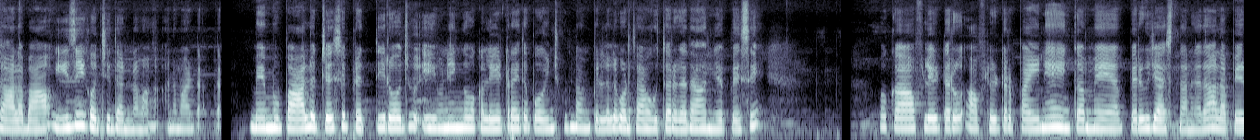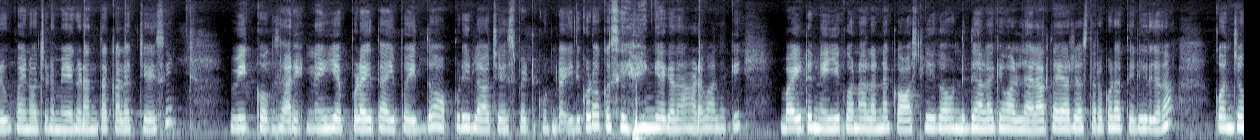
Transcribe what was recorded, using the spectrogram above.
చాలా బాగా ఈజీగా వచ్చింది అన్న అనమాట మేము పాలు వచ్చేసి ప్రతిరోజు ఈవినింగ్ ఒక లీటర్ అయితే పోయించుకుంటాం. పిల్లలు కూడా తాగుతారు కదా అని చెప్పేసి. ఒక హాఫ్ లీటరు హాఫ్ లీటర్ పైనే ఇంకా మే పెరుగు చేస్తాను కదా. అలా పెరుగు పైన వచ్చిన మేగడంతా కలెక్ట్ చేసి వీక్ ఒకసారి. నెయ్యి ఎప్పుడైతే అయిపోయిద్దో అప్పుడు ఇలా చేసి పెట్టుకుంటా. ఇది కూడా ఒక సేవింగే కదా ఆడవాళ్ళకి. బయట నెయ్యి కొనాలన్నా కాస్ట్లీగా ఉండిద్ది. అలాగే వాళ్ళు ఎలా తయారు చేస్తారో కూడా తెలియదు కదా. కొంచెం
